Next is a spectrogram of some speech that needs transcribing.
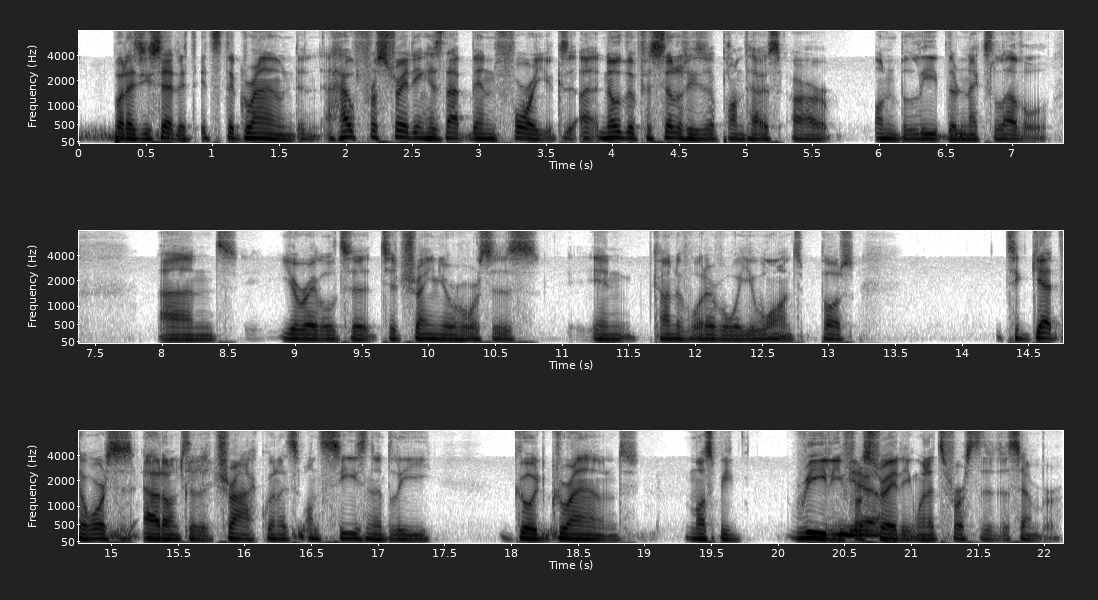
but as you said, it, it's the ground, and how frustrating has that been for you? Because I know the facilities at Pond House are unbelievable, they're next level, and you're able to to train your horses in kind of whatever way you want, but to get the horses out onto the track when it's unseasonably good ground must be really Yeah. frustrating when it's first of December.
